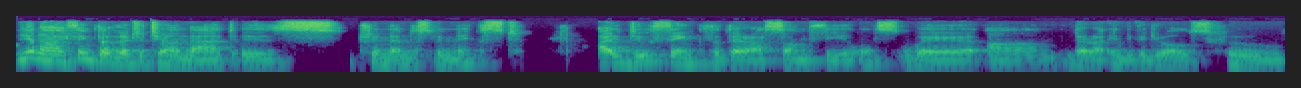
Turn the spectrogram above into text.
You know, I think the literature on that is tremendously mixed. I do think that there are some fields where um, there are individuals who,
